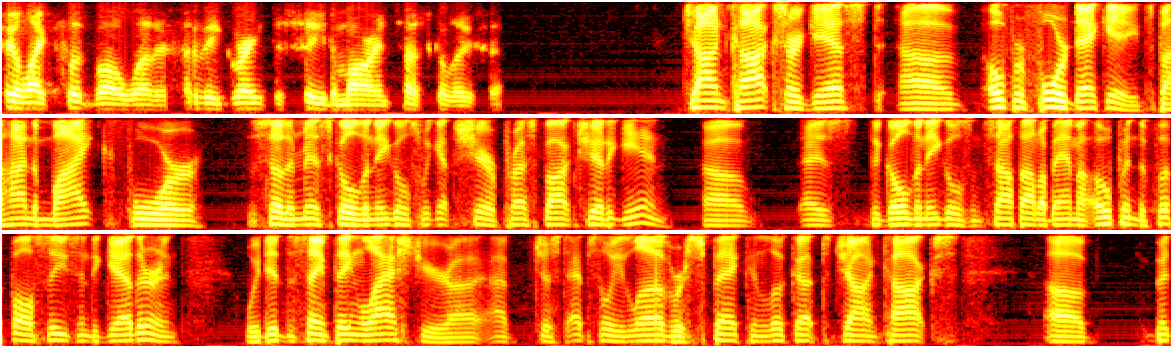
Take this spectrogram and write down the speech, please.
feel like football weather. That'll be great to see tomorrow in Tuscaloosa. John Cox, our guest, uh, over four decades behind the mic for the Southern Miss Golden Eagles. We got to share a press box yet again uh, as the Golden Eagles and South Alabama opened the football season together, and we did the same thing last year. I, I just absolutely love, respect, and look up to John Cox. But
